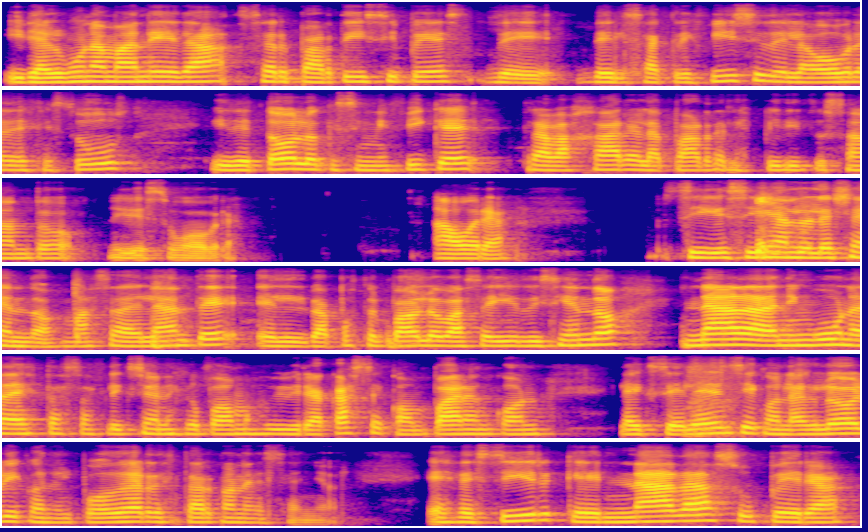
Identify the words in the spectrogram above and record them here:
y de alguna manera ser partícipes de, del sacrificio y de la obra de Jesús y de todo lo que signifique trabajar a la par del Espíritu Santo y de su obra. Ahora, sigue, síganlo leyendo. Más adelante el apóstol Pablo va a seguir diciendo, nada, ninguna de estas aflicciones que podamos vivir acá se comparan con la excelencia y con la gloria y con el poder de estar con el Señor. Es decir, que nada supera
